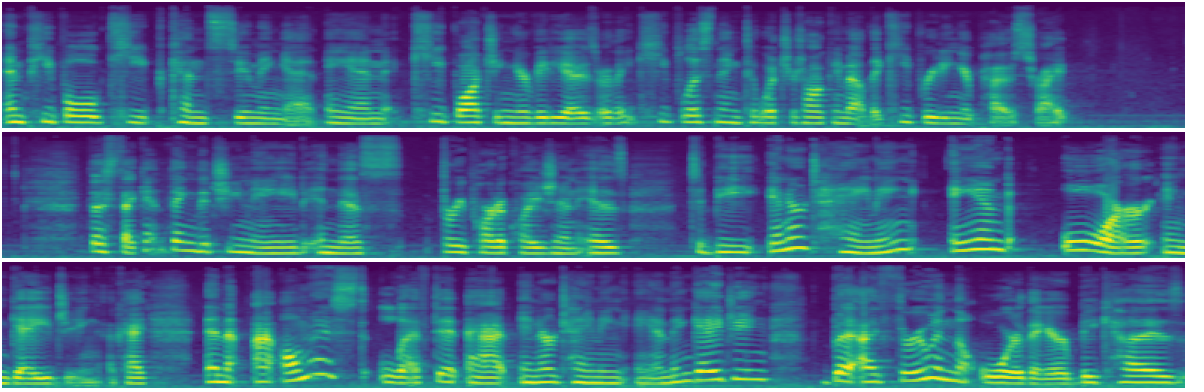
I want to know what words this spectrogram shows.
and people keep consuming it and keep watching your videos or they keep listening to what you're talking about, they keep reading your posts, right? The second thing that you need in this three part equation is to be entertaining and or engaging. Okay. And I almost left it at entertaining and engaging, but I threw in the or there because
